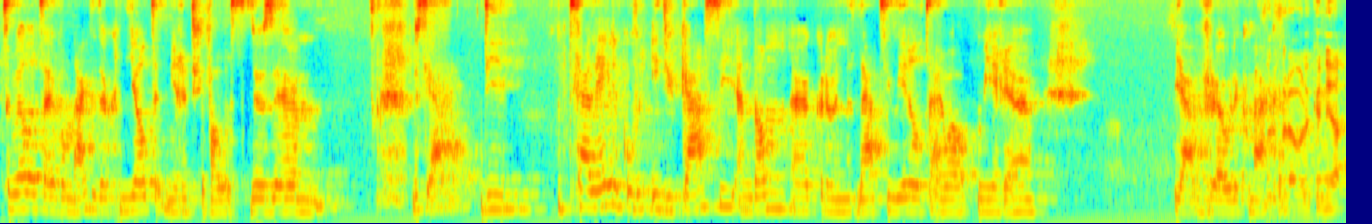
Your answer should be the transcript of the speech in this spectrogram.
Terwijl dat vandaag de dag niet altijd meer het geval is. Dus... Uh, dus ja, die, het gaat eigenlijk over educatie en dan uh, kunnen we inderdaad die wereld daar wat meer uh, ja, vrouwelijk maken. Vervrouwelijken, ja.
